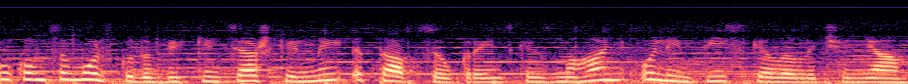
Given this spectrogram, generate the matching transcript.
У Комсомольську добіг кінця шкільний етап всеукраїнських змагань Олімпійське лелечення.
